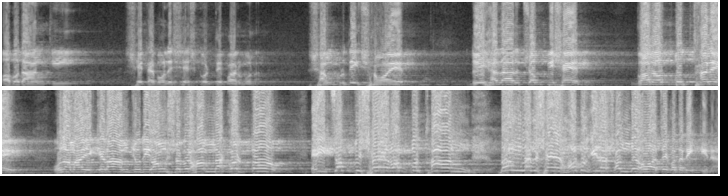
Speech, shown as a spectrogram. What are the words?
অবদান কি সেটা বলে শেষ করতে পারব না। সাম্প্রতিক সময়ের দুই হাজার চব্বিশের গণ অভ্যুত্থানে ওলামায়ে কেরাম যদি অংশগ্রহণ না করত এই চব্বিশের অভ্যুত্থান বাংলাদেশে হতো কিনা সন্দেহ আছে কথা ঠিক কিনা?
